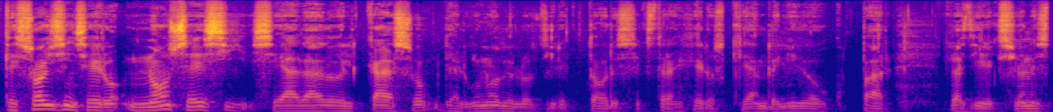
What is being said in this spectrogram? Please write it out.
te soy sincero, no sé si se ha dado el caso de alguno de los directores extranjeros que han venido a ocupar las direcciones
